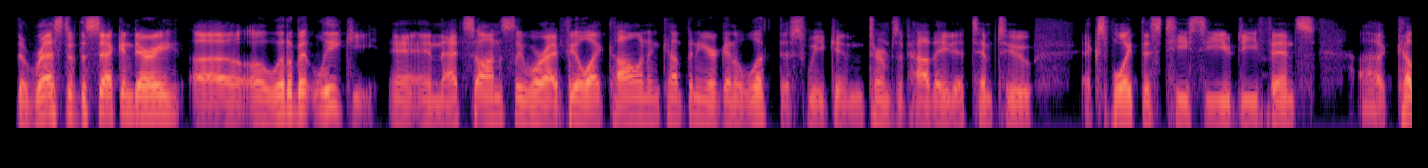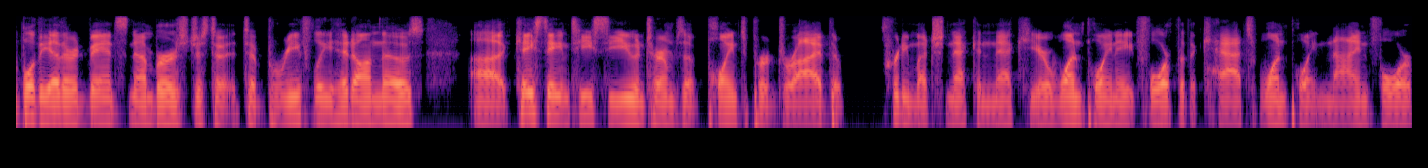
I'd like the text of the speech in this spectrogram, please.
the rest of the secondary uh, a little bit leaky. And, and, that's honestly where i feel like collin and company are going to look this week in terms of how they attempt to exploit this tcu defense. Uh, a couple of the other advanced numbers just to, to briefly hit on those. Uh, k-state and tcu in terms of points per drive they're pretty much neck and neck here 1.84 for the Cats, 1.94 for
